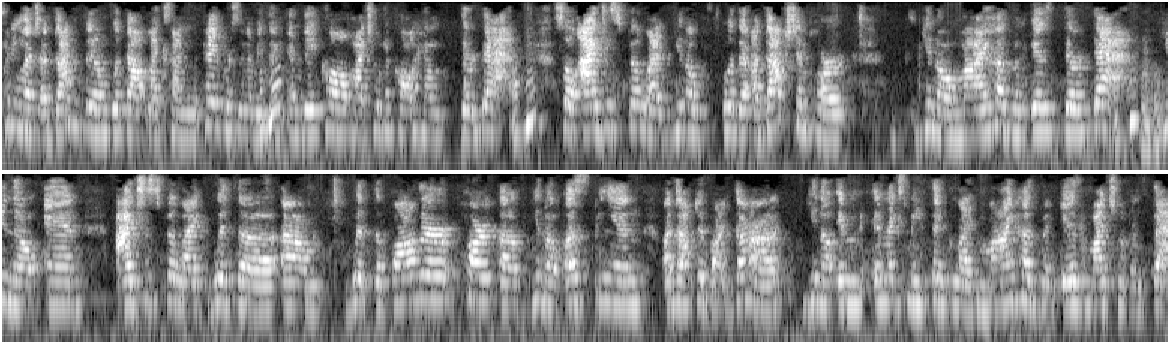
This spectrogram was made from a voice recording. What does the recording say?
pretty much adopted them without like signing the papers and everything, mm-hmm. and they call my children call him their dad. Mhm. So I just feel like you know for the adoption part, you know my husband is their dad, mm-hmm. you know, and I just feel like with the um, with the father part of you know us being adopted by God, you know, it it makes me think like my husband is my children's dad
